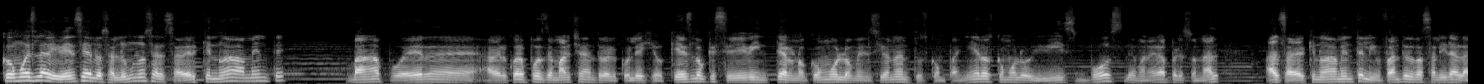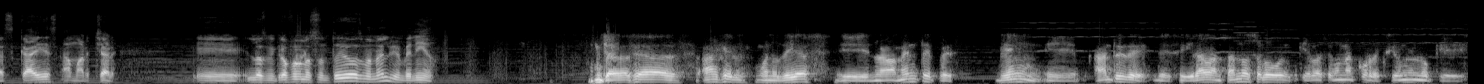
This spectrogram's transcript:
cómo es la vivencia de los alumnos al saber que nuevamente van a poder eh, haber cuerpos de marcha dentro del colegio. ¿Qué es lo que se vive interno? ¿Cómo lo mencionan tus compañeros? ¿Cómo lo vivís vos de manera personal al saber que nuevamente el Infantes va a salir a las calles a marchar? los micrófonos son tuyos, Manuel, bienvenido. Muchas gracias, Ángel. Buenos días. nuevamente, pues Bien, eh, antes de, seguir avanzando, solo quiero hacer una corrección en lo que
